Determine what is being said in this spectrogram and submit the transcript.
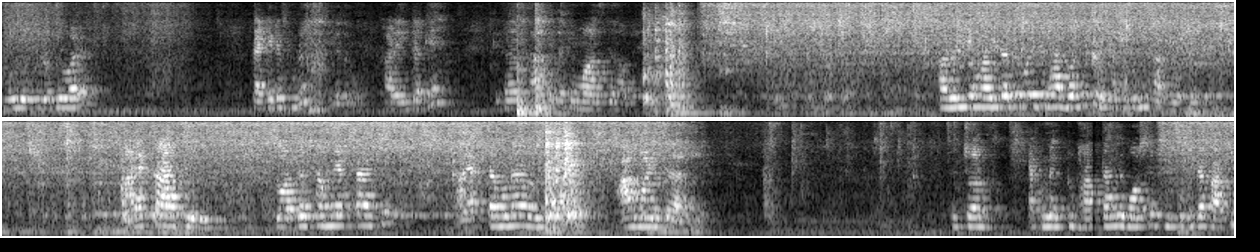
নিয়ে এগুলোকে এবার প্যাকেটে পুরে দিয়ে দেবো। আর এইটাকে, এখানে থাক, এটাকে মাজতে হবে। আর ওই হাঁড়িটাতে করে যে ভাত বসে ওইটাতে ভাত বসে আর একটা আছে, দরজার সামনে একটা আছে, আর একটা মনে হয় ওই আলমারিতে আছে। তো চলো, এখন একটু ভাত তাহলে বসে, ফুলকপিটা কাটি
